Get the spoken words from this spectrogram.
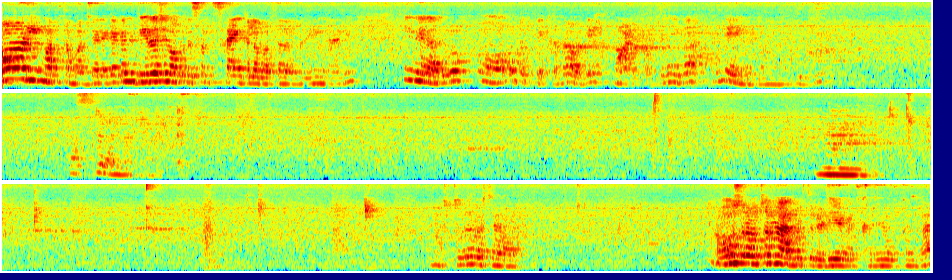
ಮಾಡಿ ಮತ್ತೆ ಮಧ್ಯಾಹ್ನ ಯಾಕಂದರೆ ಧೀರಜ್ ಒಬ್ಬರು ಸ್ವಲ್ಪ ಸಾಯಂಕಾಲ ಬರ್ತಾನಂದ್ರೆ ಹೀಗಾಗಿ ಇನ್ನೇನಾದರೂ ಊಟಕ್ಕೆ ಬೇಕಂದ್ರೆ ಅವ್ರಿಗೆ ಮಾಡಿಕೊಡ್ತೀನಿ. ಈಗ ಇನ್ನೇನಿಲ್ಲ. ಫಸ್ಟ್ ರನ್ ಅವಸರ, ಅವಸರನ ಆಗ್ಬಿಡ್ತು ರೆಡಿ ಆಗಕ್ಕೆ, ಕರಿ ಹೋಗ್ಬೇಕಂದ್ರೆ.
